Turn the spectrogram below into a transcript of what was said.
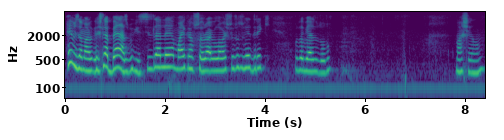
Hepinize arkadaşlar ben Az bugün sizlerle Minecraft Survival'a başlıyoruz ve direkt burada bir yerde doğdum. Başlayalım.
